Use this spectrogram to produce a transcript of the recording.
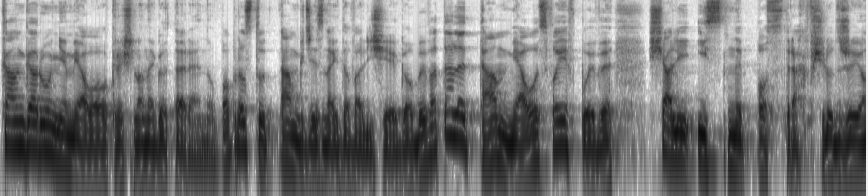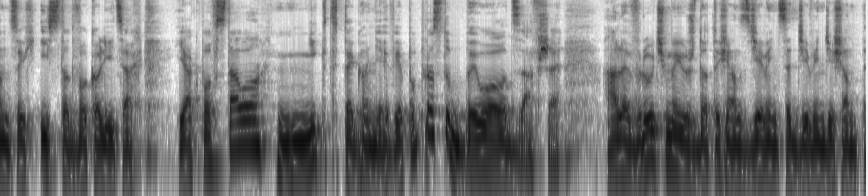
Kangaru nie miało określonego terenu. Po prostu tam, gdzie znajdowali się jego obywatele, tam miało swoje wpływy. Siali istny postrach wśród żyjących istot w okolicach. Jak powstało? Nikt tego nie wie. Po prostu było od zawsze. Ale wróćmy już do 1990.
